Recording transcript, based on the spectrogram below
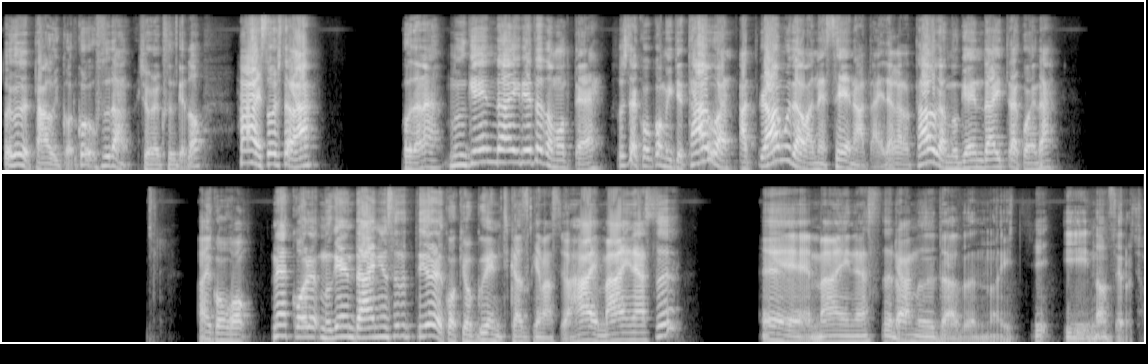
ということでタウイコール。これ普段省略するけど。はい、そうしたら、こうだな。無限大入れたと思って。そしたらここ見て、タウは、あ、ラムダはね、正の値。だからタウが無限大って言ったらこれな。はい、ここ。ね、これ無限大にするっていうより、こう極限に近づけますよ。はい、マイナス、えー、マイナスラムダ分の1、e の0乗。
